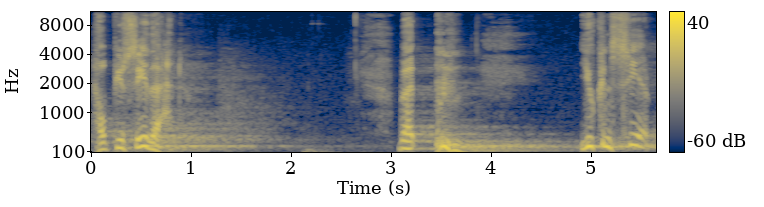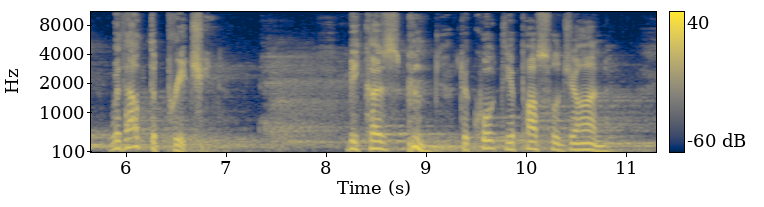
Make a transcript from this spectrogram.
help you see that. But you can see it without the preaching. Because, to quote the Apostle John,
